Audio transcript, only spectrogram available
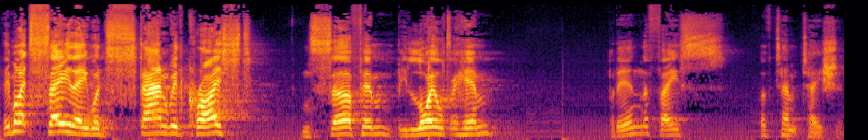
They might say they would stand with Christ and serve him, be loyal to him, but in the face of temptation,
